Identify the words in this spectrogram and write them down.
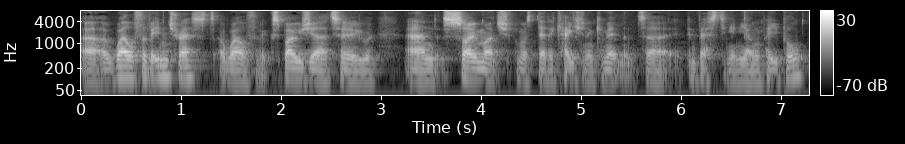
uh, a wealth of interest, a wealth of exposure to, and so much almost dedication and commitment to investing in young people.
